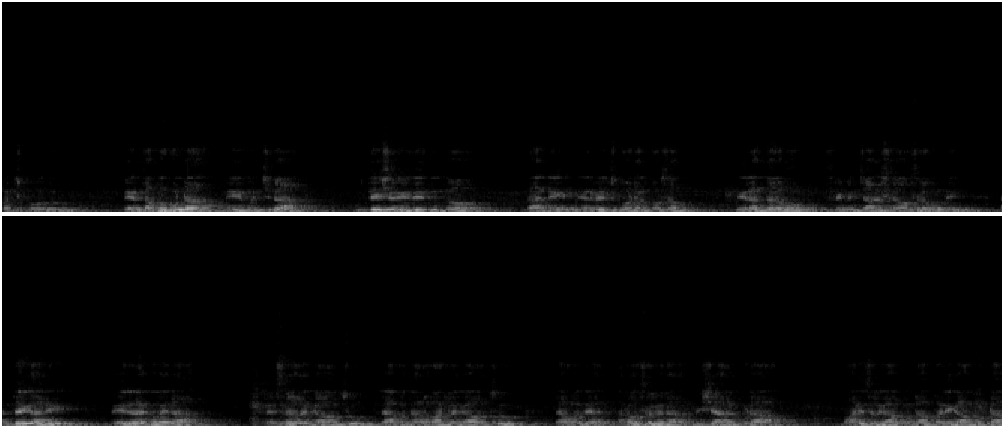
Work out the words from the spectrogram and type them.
మర్చిపోవద్దు. మీరు తప్పకుండా మేము వచ్చిన ఉద్దేశం ఏదైతుందో దాన్ని నెరవేర్చుకోవడం కోసం నిరంతరము శ్రమించాల్సిన అవసరం ఉంది. అంతేగాని వేరే రకమైన వ్యసనాలకు కావచ్చు లేకపోతే అలవాట్లకు కావచ్చు లేకపోతే అనవసరమైన విషయాలకు కూడా బానిసలు కాకుండా బలి కాకుండా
